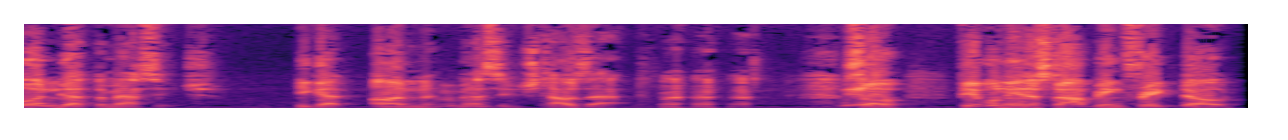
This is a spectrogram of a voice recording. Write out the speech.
Un got the message. He got unmessaged. How's that? so people need to stop being freaked out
